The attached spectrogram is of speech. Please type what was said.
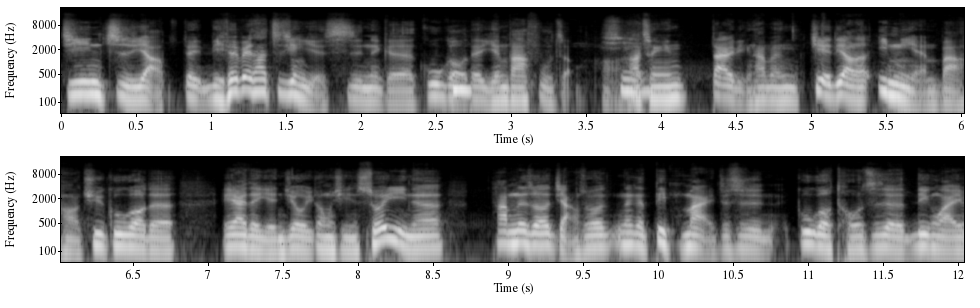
基因制药。对，李飞飞他之前也是那个 Google 的研发副总，嗯、他曾经带领他们戒掉了一年吧，哈，去 Google 的 AI 的研究中心。所以呢，他们那时候讲说，那个 DeepMind 就是 Google 投资的另外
